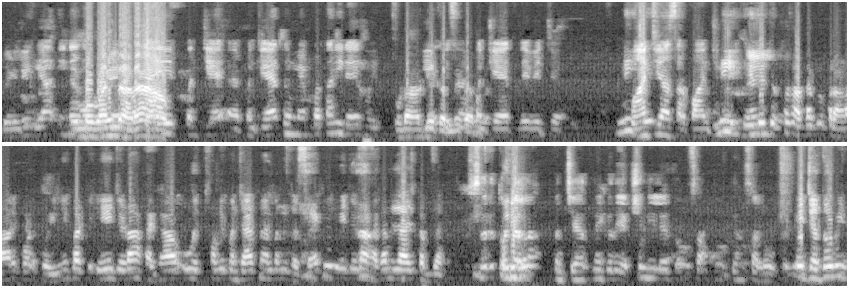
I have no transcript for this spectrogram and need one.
ਬਿਲਡਿੰਗ ਆ ਇਹ mobile ਆ ਰਿਹਾ। ਪੰਚਾਇਤ ਪੰਚਾਇਤ ਮੈਂਬਰ ਤਾਂ ਨਹੀਂ ਰਹੇ ਕੋਈ? ਥੋੜਾ ਅੱਗੇ ਕਰਨੇ ਕਰਨਾ ਪੰਚਾਇਤ ਦੇ ਵਿੱਚ ਪੰਚ ਜਾਂ ਸਰਪੰਚ ਨਹੀਂ ਇਹਦੇ ਦੇਖੋ ਸਾਡਾ ਕੋਈ ਪੁਰਾਣਾ ਰਿਕਾਰਡ ਕੋਈ ਨਹੀਂ ਬਟ ਇਹ ਜਿਹੜਾ ਹੈਗਾ ਉਹ ਇੱਥੋਂ ਦੇ ਪੰਚਾਇਤ ਮੈਂਬਰ ਨੇ ਦੱਸਿਆ ਕਿ ਇਹ ਜਿਹੜਾ ਹੈਗਾ ਨਜਾਇਜ਼ ਕਬਜ਼ਾ ਹੈ। ਸਰ ਤੋਂ ਪਹਿਲਾਂ ਪੰਚਾਇਤ ਨੇ ਕਦੇ ਐਕਸ਼ਨ ਨਹੀਂ ਲਿਆ ਦੋ ਸਾਲ ਦੋ ਤਿੰਨ ਸਾਲ ਹੋ ਗਏ। ਇਹ ਜਦੋਂ ਵੀ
